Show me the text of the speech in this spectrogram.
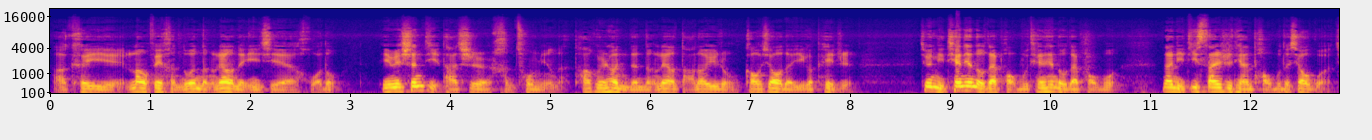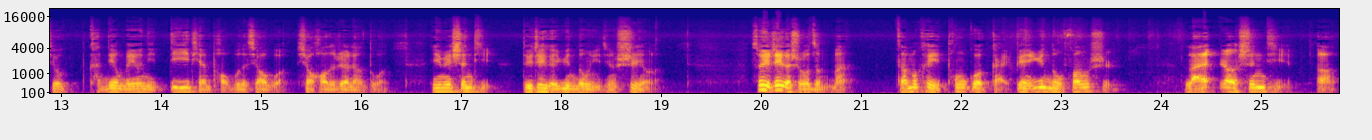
啊，可以浪费很多能量的一些活动。因为身体它是很聪明的，它会让你的能量达到一种高效的一个配置。就你天天都在跑步，天天都在跑步，那你第三十天跑步的效果就肯定没有你第一天跑步的效果消耗的热量多，因为身体对这个运动已经适应了。所以这个时候怎么办？咱们可以通过改变运动方式，来让身体啊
